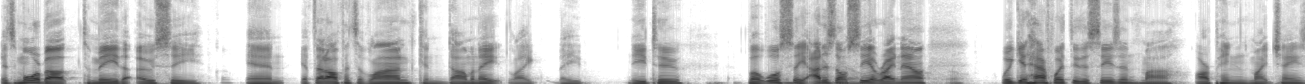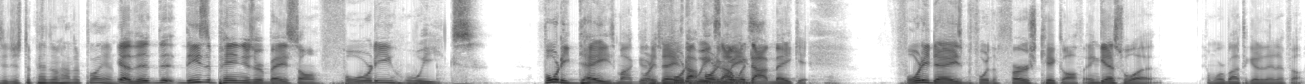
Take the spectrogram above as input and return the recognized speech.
it's more about to me the OC, and if that offensive line can dominate like they need to, but we'll see. I just don't Yeah. see it right now. Yeah. We get halfway through the season, my our opinions might change. It just depends on how they're playing. yeah, the, the, these opinions are based on forty weeks, forty days. My goodness, 40 days, forty not weeks. 40 I would not make it. Forty days before the first kickoff, and guess what? And we're about to go to the NFL.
